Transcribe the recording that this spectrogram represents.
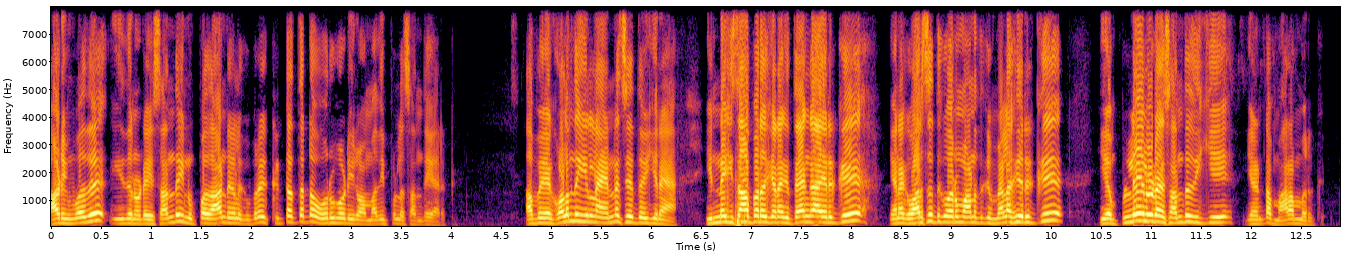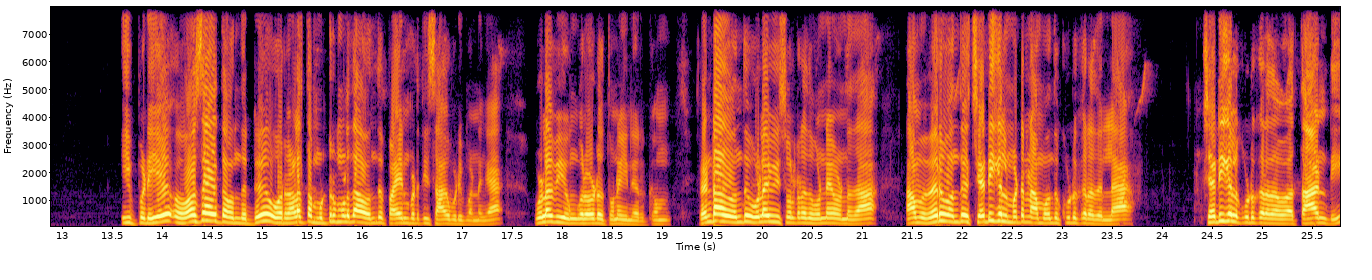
அப்படிங்கும்போது இதனுடைய சந்தை முப்பது ஆண்டுகளுக்கு பிறகு கிட்டத்தட்ட ஒரு கோடி ரூபா மதிப்புள்ள சந்தையா இருக்கு. அப்போ என் குழந்தைகள் நான் என்ன சேர்த்து வைக்கிறேன்? இன்னைக்கு சாப்பிட்றதுக்கு எனக்கு தேங்காய் இருக்கு. எனக்கு வருஷத்துக்கு வருமானத்துக்கு மிளகு இருக்கு. என் பிள்ளைகளுடைய சந்ததிக்கு என்கிட்ட மரம் இருக்கு. இப்படி விவசாயத்தை வந்துட்டு ஒரு நிலத்தை முற்றுமுழுதாக வந்து பயன்படுத்தி சாகுபடி பண்ணுங்கள் உழவி உங்களோட துணை நிற்கும். ரெண்டாவது வந்து உழவி சொல்கிறது ஒன்றே ஒன்று தான் நாம் வெறும் வந்து செடிகள் மட்டும் நாம் வந்து கொடுக்கறது செடிகள் கொடுக்கறத தாண்டி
